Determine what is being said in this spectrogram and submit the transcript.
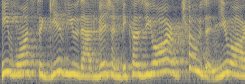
He wants to give you that vision because you are chosen, you are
